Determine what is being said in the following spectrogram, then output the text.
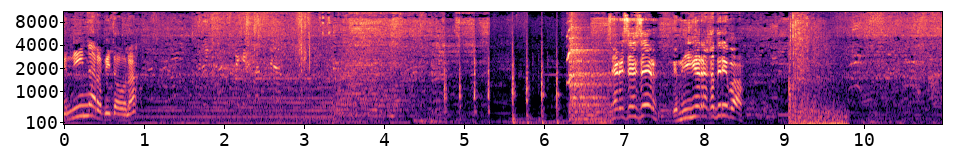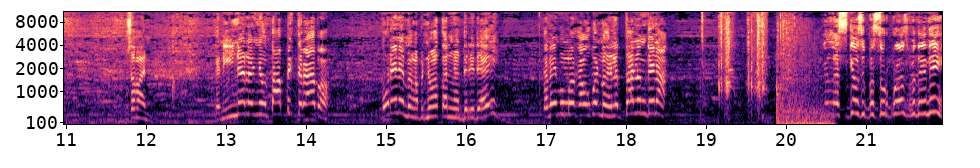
Kanina ra bitaw na. Sir, sir, sir. Ganihar ka dire ba? Saman. Kanina lang yung topic tara ba? Muna na mga binuhatan nga diri day. Kanay mo mga kauban mga hilabtanon kay na. Go si Pastor Franz din eh.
